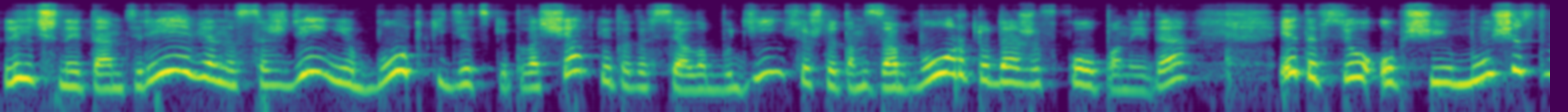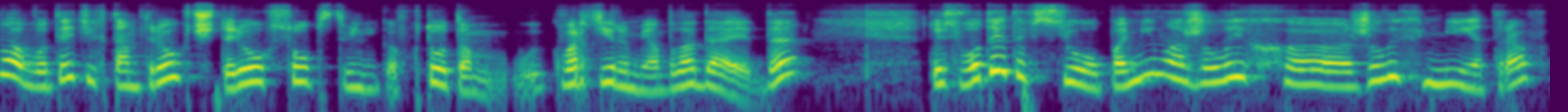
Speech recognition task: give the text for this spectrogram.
личные там деревья, насаждения, будки, детские площадки, вот это вся лабудинь, все, что там забор туда же вкопанный, да, это все общее имущество вот этих там трех-четырех собственников, кто там квартирами обладает, да. То есть вот это все, помимо жилых, э, жилых метров,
